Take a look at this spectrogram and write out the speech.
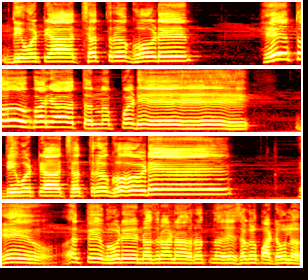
दिवट्या छत्र घोडे हे तो बऱ्यात न पडे. दिवट्या छत्र घोडे हे हत्ते घोडे नजराणा रत्न हे सगळं पाठवलं.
